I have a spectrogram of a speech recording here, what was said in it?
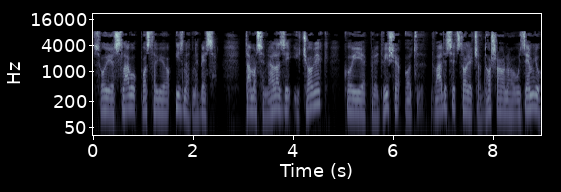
Svoju je slavu postavio iznad nebesa. Tamo se nalazi i čovjek koji je pred više od 20 stoljeća došao na ovu zemlju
